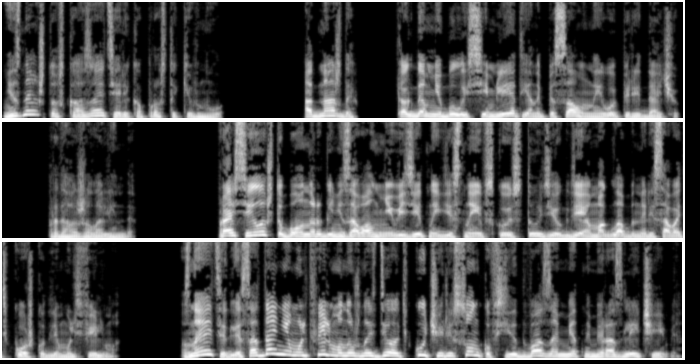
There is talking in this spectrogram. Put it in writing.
Не зная, что сказать, Эрика просто кивнула. Однажды, когда мне было семь лет, я написала на его передачу, продолжала Линда. Просила, чтобы он организовал мне визит на диснеевскую студию, где я могла бы нарисовать кошку для мультфильма. Знаете, для создания мультфильма нужно сделать кучу рисунков с едва заметными различиями.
